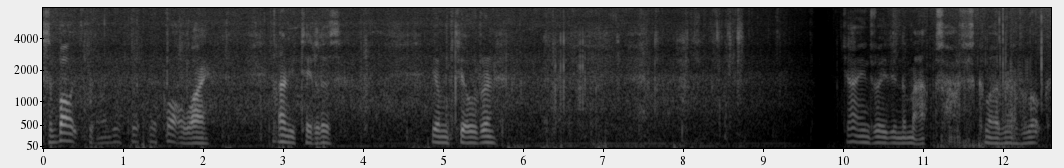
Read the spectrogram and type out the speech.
There's some bikes behind us, but they're quite away. Only tiddlers, young children. Jane's reading the maps. I'll just come over and have a look.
